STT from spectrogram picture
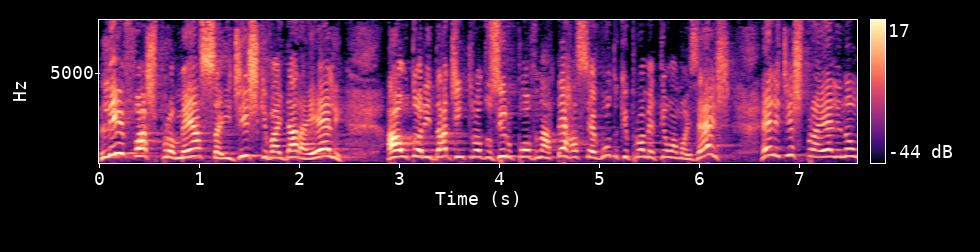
lhe faz promessa e diz que vai dar a ele a autoridade de introduzir o povo na terra segundo o que prometeu a Moisés, ele diz para ele: não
